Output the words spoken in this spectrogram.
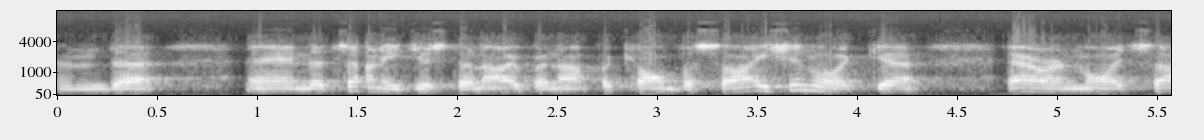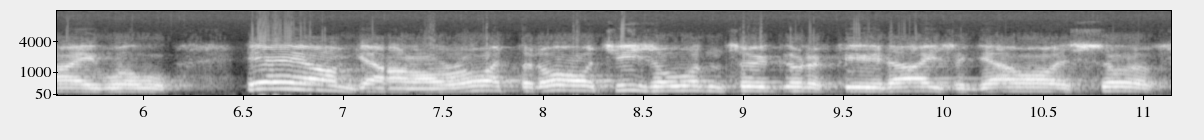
And uh, and it's only just an open up a conversation. Like uh, Aaron might say, "Well." Yeah, I'm going all right, but oh, geez, I wasn't too good a few days ago. I was sort of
